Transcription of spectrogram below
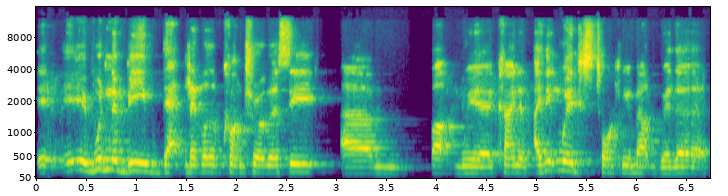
it, it wouldn't have been that level of controversy. Um, but we're kind of, I think we're just talking about whether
